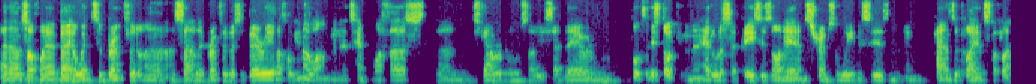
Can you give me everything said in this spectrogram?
And um, so off my own bet, I went to Brentford on a, on Saturday, Brentford versus Bury, and I thought, you know what, I'm going to attempt my first um, scout report. So you sat there and looked at this document and had all the set pieces on it and strengths and weaknesses and, and patterns of play and stuff like.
